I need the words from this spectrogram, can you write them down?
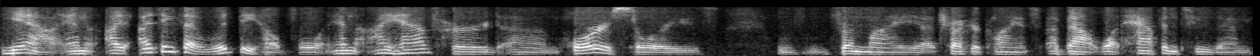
Yeah, and I I think that would be helpful. And I have heard um horror stories from my uh, trucker clients about what happened to them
